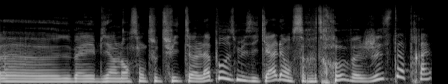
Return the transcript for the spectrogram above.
Euh, bah, eh bien, lançons tout de suite la pause musicale et on se retrouve juste après.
